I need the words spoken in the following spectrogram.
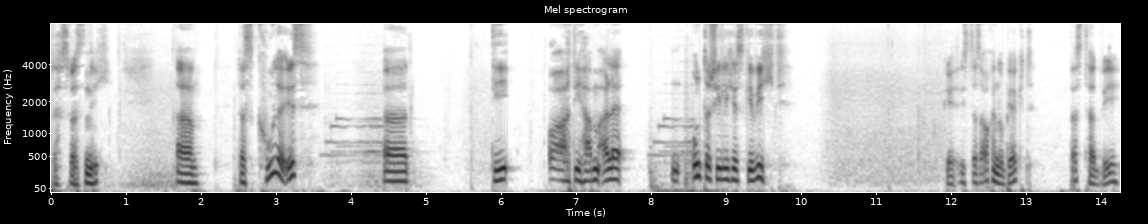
Das war's nicht. Äh, das Coole ist, äh, die, oh, die haben alle ein unterschiedliches Gewicht. Okay, ist das auch ein Objekt? Das tat weh.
